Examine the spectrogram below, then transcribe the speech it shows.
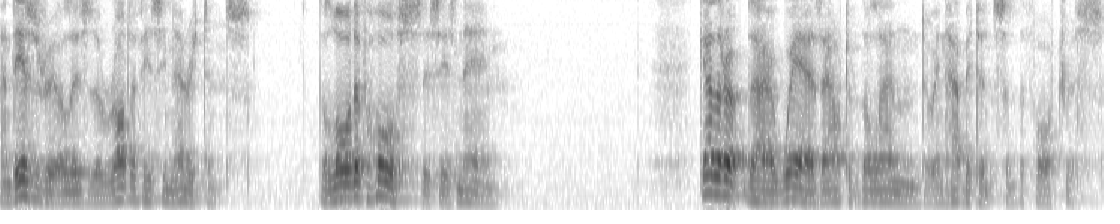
and Israel is the rod of his inheritance. The Lord of hosts is his name. Gather up thy wares out of the land, O inhabitants of the fortress.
